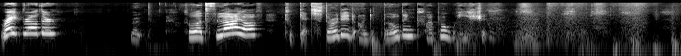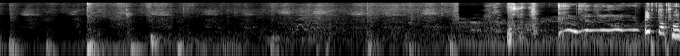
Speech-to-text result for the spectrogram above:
Right, brother? Right. So let's fly off to get started on the building preparations. All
